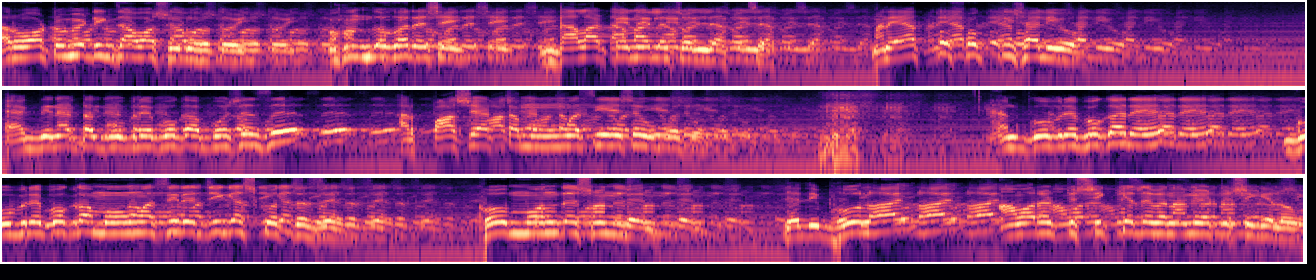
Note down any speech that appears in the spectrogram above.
আর অটোমেটিক যাওয়া শুরু হতো অন্ধকারে সেই ডালা টেনেলে চলে যাচ্ছে। মানে এত শক্তিশালী ও। একদিন একটা গুবরে পোকা বসেছে আর পাশে একটা মৌমাছি এসে বসেছে গোবরে পোকারে গোবরে পোকা মৌমাছিরে জিজ্ঞেস করতেছে। খুব মন দিয়ে শুনবেন যদি ভুল হয় আমার একটু শিখিয়ে দেবেন আমি একটু শিখে নেব।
